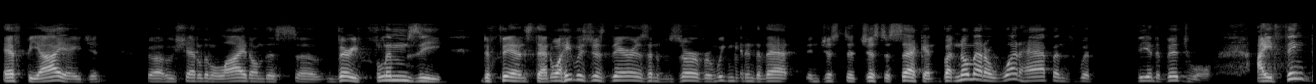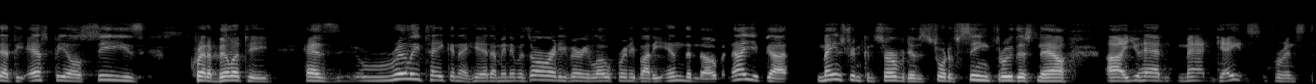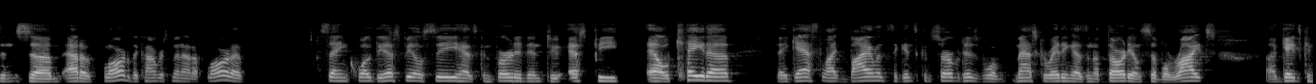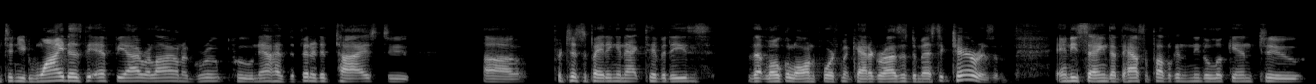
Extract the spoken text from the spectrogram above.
FBI agent uh, who shed a little light on this uh, very flimsy defense that, well, he was just there as an observer. And we can get into that in just a, just a second. But no matter what happens with the individual, I think that the SPLC's credibility has really taken a hit. I mean, it was already very low for anybody in the know, but now you've got mainstream conservatives sort of seeing through this now. Uh, you had Matt Gaetz, for instance, uh, out of Florida, the congressman out of Florida, saying, "quote The SPLC has converted into SP Al Qaeda. They gaslight violence against conservatives while masquerading as an authority on civil rights." Uh, Gaetz continued, "Why does the FBI rely on a group who now has definitive ties to uh, participating in activities that local law enforcement categorizes domestic terrorism?" and he's saying that the House Republicans need to look into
